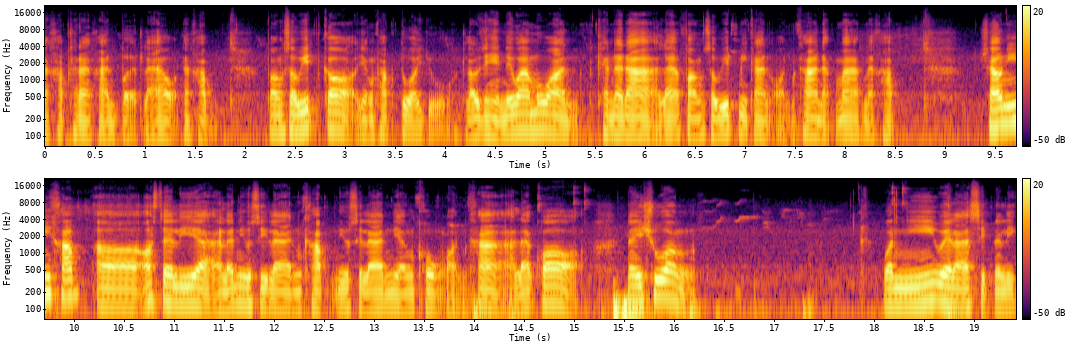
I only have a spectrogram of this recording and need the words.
นะครับ ธนาคารเปิดแล้วนะครับ ฟังสวิตก็ยังพักตัวอยู่ เราจะเห็นได้ว่าเมื่อวานแคนาดา และฟังสวิตมีการอ่อนค่าหนักมากนะครับ เช้านี้ครับออสเตรเลียและนิวซีแลนด์ครับนิวซีแลนด์ยังคงอ่อนค่า แล้วก็ในช่วง วันนี้เวลา 10นาฬิ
